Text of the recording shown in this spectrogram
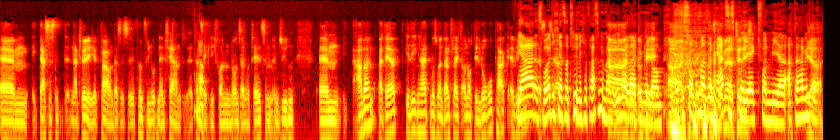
Ähm, das ist natürlich, klar, und das ist äh, fünf Minuten entfernt äh, tatsächlich von unseren Hotels im, im Süden. Ähm, aber bei der Gelegenheit muss man dann vielleicht auch noch den Loro-Park erwähnen. Ja, das, das wollte ich ja jetzt natürlich. Jetzt hast du mir meine ah, Überleitung okay. genommen. Ah, das ist doch immer so ein Herzensprojekt von mir. Ach, da habe ich ja. doch,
